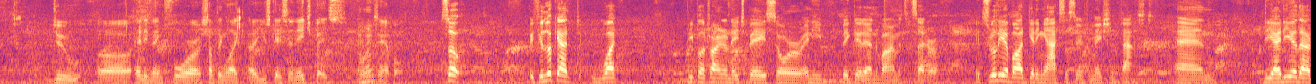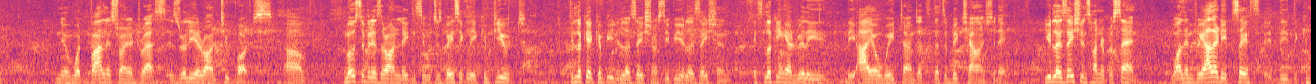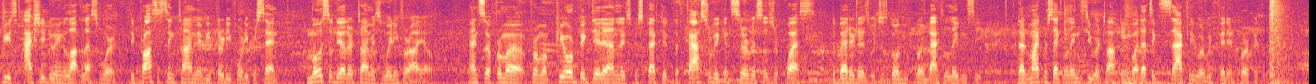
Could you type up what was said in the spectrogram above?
do uh, anything for something like a use case in HBase, for mm -hmm. example? So, if you look at what people are trying to do in HBase or any big data environments, et cetera, it's really about getting access to information fast. And the idea that you know, what Violin is trying to address is really around two parts. Um, most of it is around latency, which is basically compute. If you look at compute utilization or CPU utilization, it's looking at really the I.O. wait times, that's, that's a big challenge today. Utilization is 100%, while in reality it says the, the compute's actually doing a lot less work. The processing time may be 30, 40%. Most of the other time it's waiting for I.O. And so from a, from a pure big data analytics perspective, the faster we can service those requests, the better it is, which is going, going back to latency that microsecond latency we're talking about, that's exactly where we fit in perfectly.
